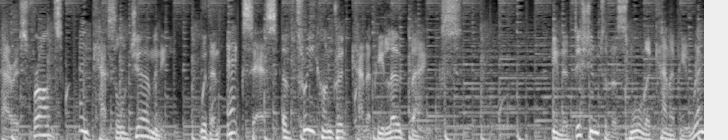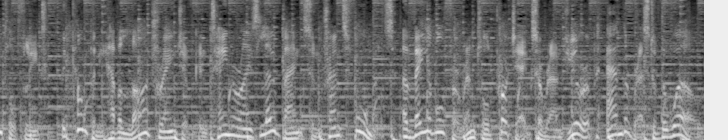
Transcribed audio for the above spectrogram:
Paris, France and Kassel, Germany, with an excess of 300 canopy load banks. In addition to the smaller canopy rental fleet, the company have a large range of containerized load banks and transformers available for rental projects around Europe and the rest of the world.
